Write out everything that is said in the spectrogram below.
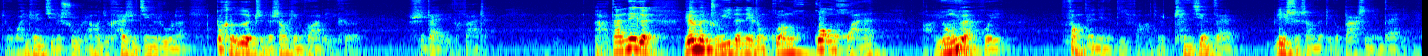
就完全结束，然后就开始进入了不可遏制的商品化的一个时代的一个发展。啊，但那个人文主义的那种光光环啊，永远会。放在那个地方，就呈现在历史上的这个八十年代里面，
